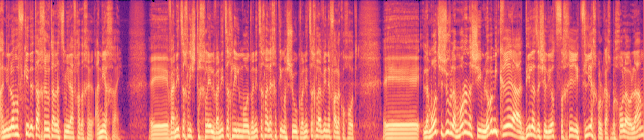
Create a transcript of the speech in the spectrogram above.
אני לא מפקיד את האחריות על עצמי לאף אחד אחר, אני אחראי. אה, ואני צריך להשתכלל ואני צריך ללמוד ואני צריך ללכת עם השוק ואני צריך להבין איפה הלקוחות. אה, למרות ששוב להמון אנשים לא במקרה הדיל הזה של להיות שכיר הצליח כל כך בכל העולם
